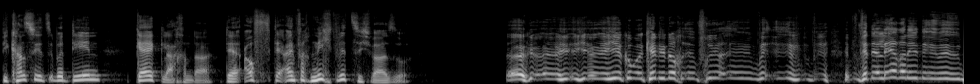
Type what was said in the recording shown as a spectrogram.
wie kannst du jetzt über den Gag lachen da, der, auf, der einfach nicht witzig war so? Äh, Hier, hier, guck mal, kennt ihr doch äh, früher, äh, äh, wenn der Lehrer den,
